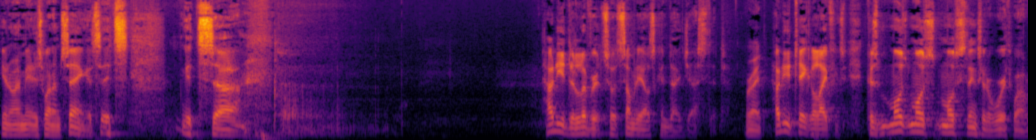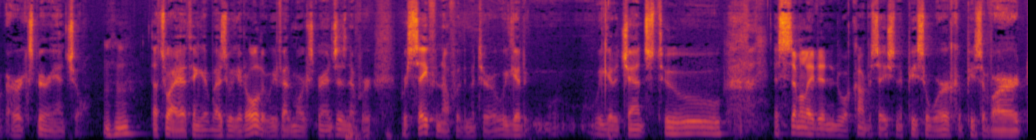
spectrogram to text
You know what I mean? It's what I'm saying. It's it's it's. Uh, how do you deliver it so somebody else can digest it? Right. How do you take a life? Because most most most things that are worthwhile are experiential. Mm-hmm. That's why I think as we get older, we've had more experiences, and if we're we're safe enough with the material, we get we get a chance to assimilate it into a conversation, a piece of work, a piece of art,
